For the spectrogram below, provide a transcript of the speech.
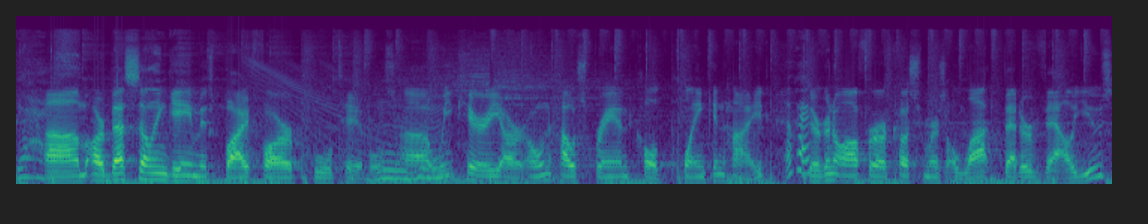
Yes. Um, our best-selling game is by far pool tables. Uh, Mm-hmm. we carry our own house brand called Plank and Hide. Okay. They're going to offer our customers a lot better values.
